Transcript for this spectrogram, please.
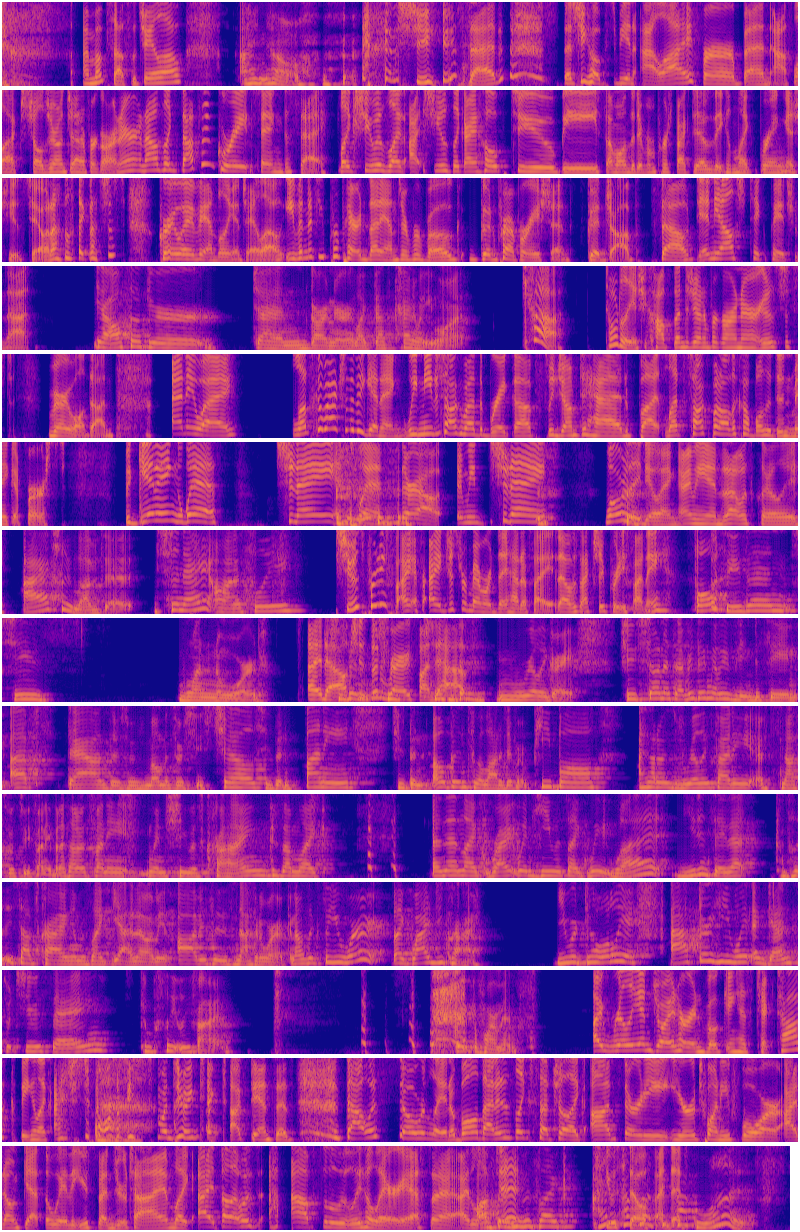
I'm obsessed with JLo. I know. And she said that she hopes to be an ally for Ben Affleck's children with Jennifer Garner. And I was like, that's a great thing to say. Like she was like, I, she was like, I hope to be someone with a different perspective they can like bring issues to. And I was like, that's just a great way of handling it, JLo. Even if you prepared that answer for Vogue, good preparation. Good job. So Danielle should take a page from that. yeah. Also, if you're Jen Garner, like that's kind of what you want. Yeah, totally. And she complimented Jennifer Garner. It was just very well done. Anyway, let's go back to the beginning. We need to talk about the breakups. We jumped ahead, but let's talk about all the couples that didn't make it first. Beginning with Shanae and Twin. They're out. I mean, Shanae, what were they doing? I mean, that was clearly. I actually loved it. Shanae, honestly, She was pretty. Fi- I just remembered they had a fight. That was actually pretty funny. full season, she's won an award. I know. she's been, very fun to she's have. been really great. She's shown us everything that we've needed to see ups, downs. There's been moments where she's chill. She's been funny. She's been open to a lot of different people. I thought it was really funny. It's not supposed to be funny, but I thought it was funny when she was crying because I'm like, and then like right when he was like, wait, what? You didn't say that. Completely stopped crying and was like, yeah, no, I mean, obviously this is not going to work. And I was like, so you weren't like, why'd you cry? You were totally, after he went against what she was saying, completely fine. Great performance. I really enjoyed her invoking his TikTok, being like, I just don't want to be someone doing TikTok dances. That was so relatable. That is like such a like, I'm 30, you're 24. I don't get the way that you spend your time. Like, I thought that was absolutely hilarious. And I, I loved Also, it. he was like, I haven't was so offended. TikTok once.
